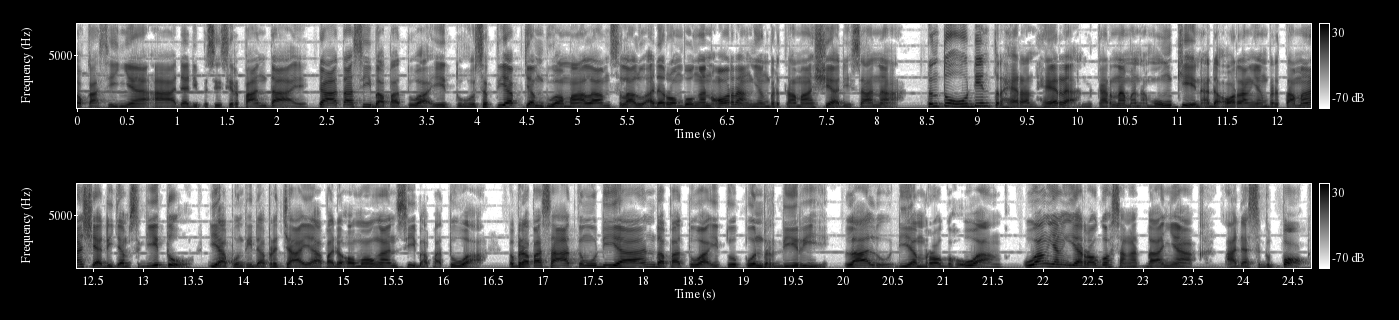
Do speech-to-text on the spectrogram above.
Lokasinya ada di pesisir pantai. Kata si bapak tua itu, setiap jam 2 malam selalu ada rombongan orang yang bertamasya di sana. Tentu Udin terheran-heran karena mana mungkin ada orang yang bertamasya di jam segitu. Dia pun tidak percaya pada omongan si bapak tua. Beberapa saat kemudian, bapak tua itu pun berdiri. Lalu dia merogoh uang. Uang yang ia rogoh sangat banyak, ada segepok.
